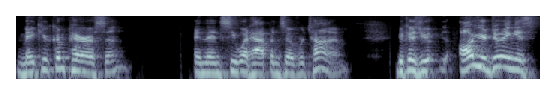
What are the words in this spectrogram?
make your comparison, and then see what happens over time. Because you all you're doing is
